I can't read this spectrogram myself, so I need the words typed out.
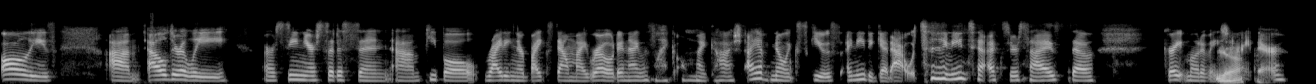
all these um, elderly or senior citizen um, people riding their bikes down my road. And I was like, oh my gosh, I have no excuse. I need to get out. I need to exercise. So great motivation yeah. right there.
